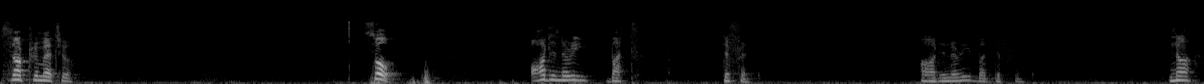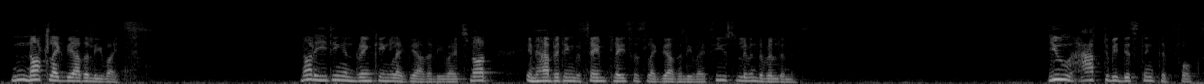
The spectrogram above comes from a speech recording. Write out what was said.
It's not premature. So, ordinary but different. Ordinary but different. No, not like the other Levites. Not eating and drinking like the other Levites. Not inhabiting the same places like the other Levites. He used to live in the wilderness. You have to be distinctive, folks.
